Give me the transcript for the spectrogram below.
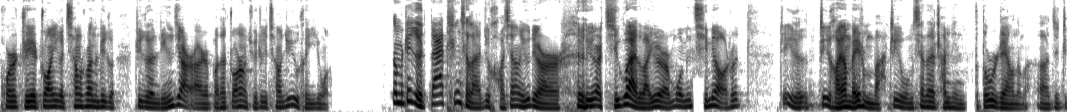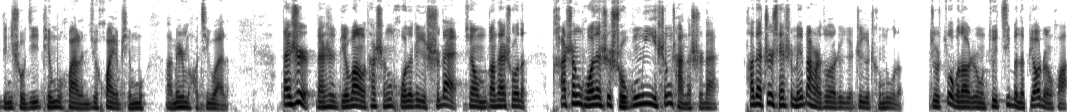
或者直接装一个枪栓的这个这个零件啊，把它装上去，这个枪就又可以用了。那么这个大家听起来就好像有点 有点奇怪，对吧？有点莫名其妙，说。这个这个好像没什么吧？这个我们现在的产品不都是这样的吗？啊，这这个你手机屏幕坏了，你就换一个屏幕啊，没什么好奇怪的。但是但是别忘了他生活的这个时代，就像我们刚才说的，他生活的是手工艺生产的时代，他在之前是没办法做到这个这个程度的，就是做不到这种最基本的标准化。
